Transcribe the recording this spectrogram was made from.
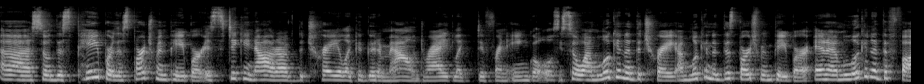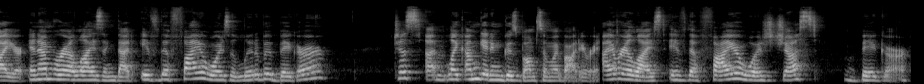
uh, so this paper, this parchment paper is sticking out of the tray like a good amount, right? Like different angles. So I'm looking at the tray, I'm looking at this parchment paper and I'm looking at the fire and I'm realizing that if the fire was a little bit bigger, just like, I'm getting goosebumps in my body, right? I realized if the fire was just bigger,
